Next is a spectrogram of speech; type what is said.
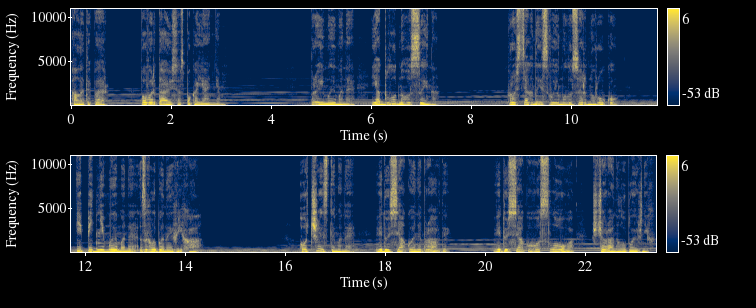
але тепер повертаюся з покаянням. Прийми мене як блудного сина, простягни свою милосердну руку і підніми мене з глибини гріха. Очисти мене від усякої неправди, від усякого слова, що ранило ближніх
